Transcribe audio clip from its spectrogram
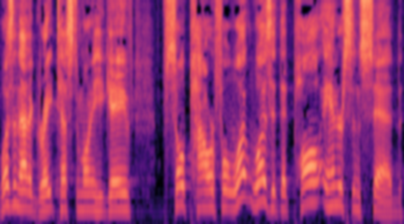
wasn't that a great testimony he gave? So powerful. What was it that Paul Anderson said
